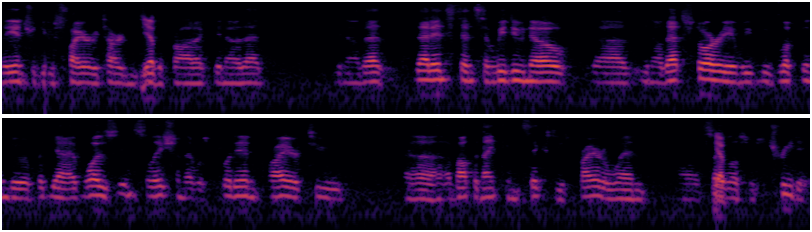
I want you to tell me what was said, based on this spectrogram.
they introduced fire retardant to yep. the product. You know that, you know that that instance, and we do know, uh, you know that story. And we, we've looked into it, but yeah, it was insulation that was put in prior to uh, about the 1960s, prior to when uh, cellulose yep. was treated,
